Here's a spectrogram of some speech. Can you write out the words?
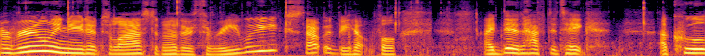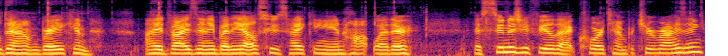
I really need it to last another three weeks. That would be helpful. I did have to take a cool down break. And I advise anybody else who's hiking in hot weather, as soon as you feel that core temperature rising,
